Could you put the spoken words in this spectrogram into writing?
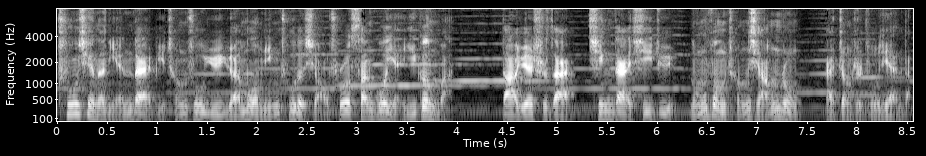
出现的年代比成书于元末明初的小说《三国演义》更晚，大约是在清代戏剧《龙凤呈祥》中才正式出现的。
